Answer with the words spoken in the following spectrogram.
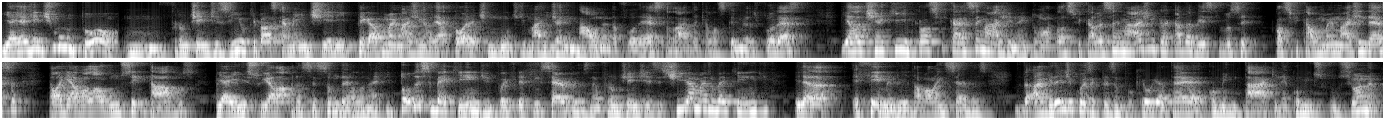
E aí a gente montou um front-endzinho que basicamente ele pegava uma imagem aleatória, tinha um monte de imagem de animal, né, da floresta lá, daquelas câmeras de floresta, e ela tinha que classificar essa imagem, né? Então ela classificava essa imagem, para cada vez que você classificava uma imagem dessa, ela ganhava lá alguns centavos, e aí isso ia lá para a seção dela, né? E todo esse back-end foi feito em serverless, né? O front-end existia, mas o back-end ele era efêmero, ele estava lá em serverless. A grande coisa, por exemplo, que eu ia até comentar aqui, né, como isso funciona,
